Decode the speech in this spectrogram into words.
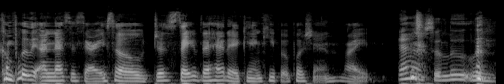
completely unnecessary so just save the headache and keep it pushing like Absolutely.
